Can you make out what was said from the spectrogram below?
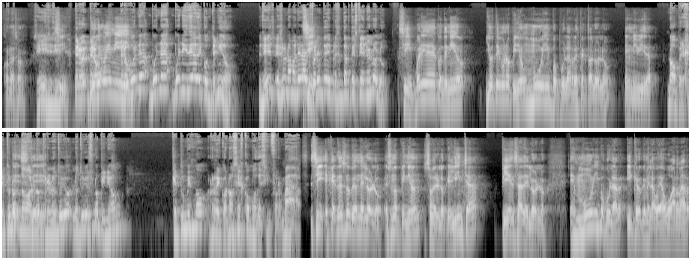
con razón. Sí, sí, sí. Sí. Pero, pero, mi- pero buena, buena, buena idea de contenido. ¿Entiendes? Es una manera Sí. diferente de presentarte este año Lolo. Sí, buena idea de contenido. Yo tengo una opinión muy impopular respecto a Lolo en mi vida. No, pero es que tú no. No, Este- lo- pero lo tuyo, lo tuyo es una opinión que tú mismo reconoces como desinformada. Sí, es que no es una opinión de Lolo, es una opinión sobre lo que el hincha piensa de Lolo. Es muy impopular y creo que me la voy a guardar.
